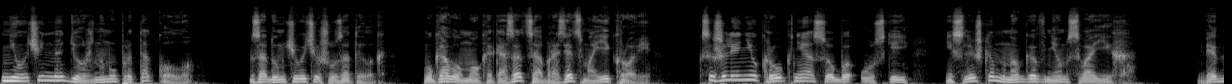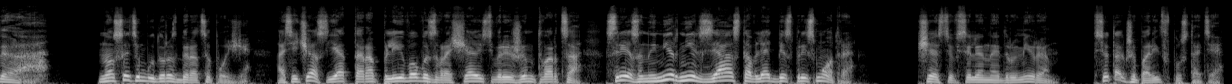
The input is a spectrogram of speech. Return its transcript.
не очень надежному протоколу. Задумчиво чешу затылок. У кого мог оказаться образец моей крови? К сожалению, круг не особо узкий, и слишком много в нем своих. Беда. Но с этим буду разбираться позже. А сейчас я торопливо возвращаюсь в режим Творца. Срезанный мир нельзя оставлять без присмотра. К счастью, вселенная Друмира все так же парит в пустоте.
